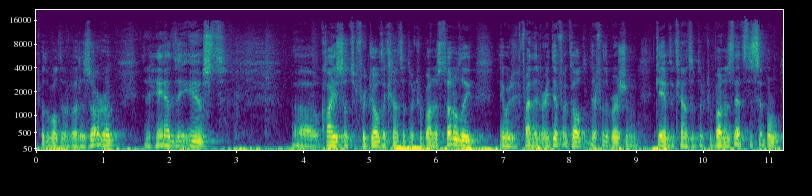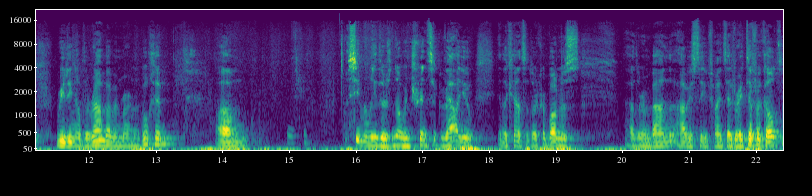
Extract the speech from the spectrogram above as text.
for the world of Avodah Zarah, and had they asked uh, to forego the concept of Karbonis totally, they would find that very difficult. Therefore, the Bershom gave the concept of Karbonis. That's the simple reading of the Rambam and Buchim. Um, seemingly, there's no intrinsic value in the concept of Karbonis. Uh, the Ramban obviously finds that very difficult.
